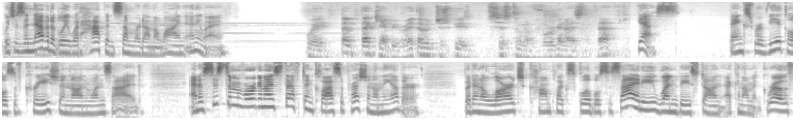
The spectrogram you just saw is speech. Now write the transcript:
which is inevitably what happens somewhere down the line anyway. Wait, that, that can't be right. That would just be a system of organized theft. Yes, banks were vehicles of creation on one side and a system of organized theft and class oppression on the other. But in a large, complex global society, one based on economic growth,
